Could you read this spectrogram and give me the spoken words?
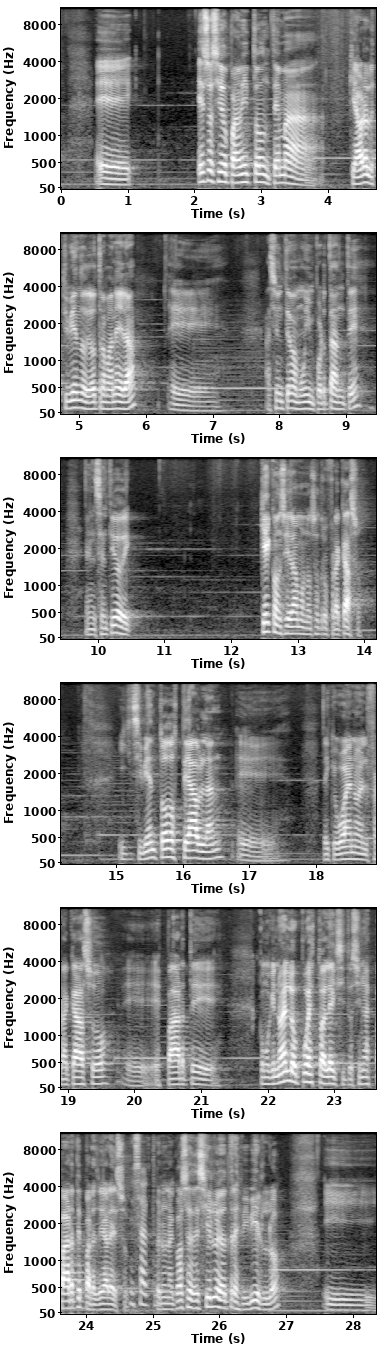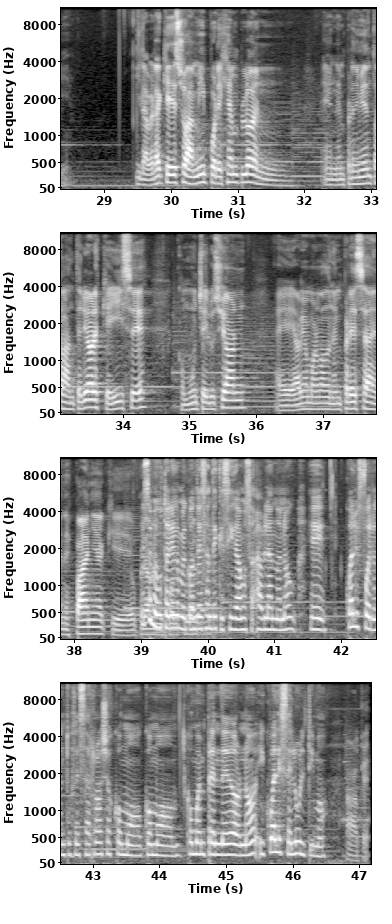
Eh, eso ha sido para mí todo un tema que ahora lo estoy viendo de otra manera, eh, ha sido un tema muy importante en el sentido de qué consideramos nosotros fracaso. Y si bien todos te hablan eh, de que bueno, el fracaso eh, es parte, como que no es lo opuesto al éxito, sino es parte para llegar a eso. Pero una cosa es decirlo y otra es vivirlo. Y, la verdad que eso a mí, por ejemplo, en, en emprendimientos anteriores que hice con mucha ilusión, eh, habíamos armado una empresa en España que operaba. Eso me gustaría que me contes antes que sigamos hablando, ¿no? Eh, ¿Cuáles fueron tus desarrollos como, como, como, emprendedor, ¿no? ¿Y cuál es el último? Ah, ok.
